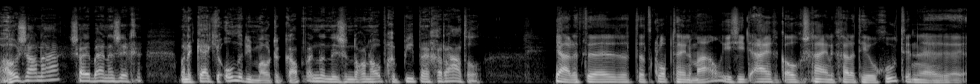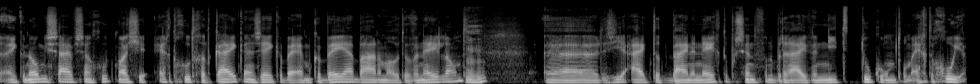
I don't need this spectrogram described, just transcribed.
Hosanna, zou je bijna zeggen. Maar dan kijk je onder die motorkap en dan is er nog een hoop gepiep en geratel. Ja, dat, uh, dat, dat, klopt helemaal. Je ziet eigenlijk ogenschijnlijk gaat het heel goed. En uh, economische cijfers zijn goed. Maar als je echt goed gaat kijken, en zeker bij MKB, hè, Banenmotor van Nederland... Mm dan zie je eigenlijk dat bijna 90% van de bedrijven niet toekomt om echt te groeien.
